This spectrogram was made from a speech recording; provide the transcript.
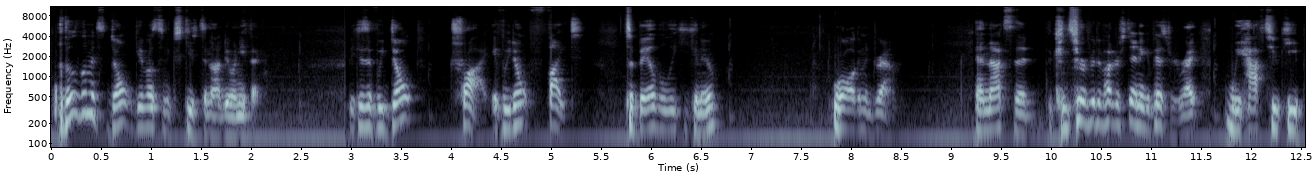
But those limits don't give us an excuse to not do anything. Because if we don't try, if we don't fight to bail the leaky canoe, we're all going to drown. And that's the conservative understanding of history, right? We have to keep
